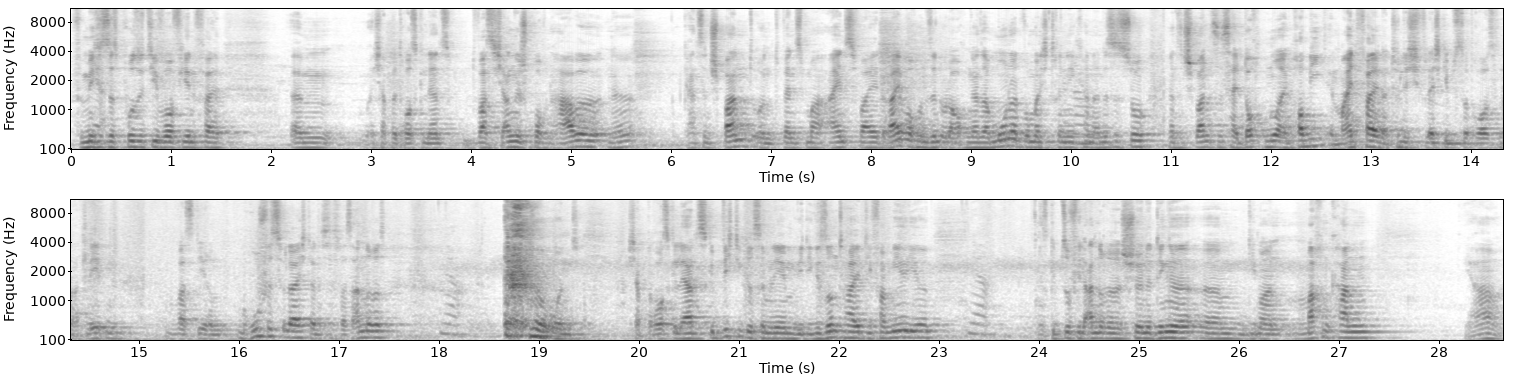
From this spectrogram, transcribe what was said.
Für mich Ja. ist das Positive auf jeden Fall, ähm, ich habe halt daraus gelernt, was ich angesprochen habe, ne, ganz entspannt und wenn es mal ein, zwei, drei Wochen sind oder auch ein ganzer Monat, wo man nicht trainieren Genau. kann, dann ist es so ganz entspannt. Es ist halt doch nur ein Hobby, in meinem Fall. Natürlich, vielleicht gibt es da draußen Athleten, was deren Beruf ist vielleicht, dann ist das was anderes. Ja, Und ich habe daraus gelernt, es gibt Wichtigeres im Leben, wie die Gesundheit, die Familie. ja. Es gibt so viele andere schöne Dinge, ähm, die man machen kann. Ja,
